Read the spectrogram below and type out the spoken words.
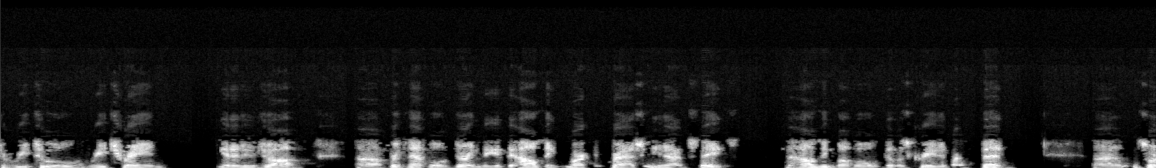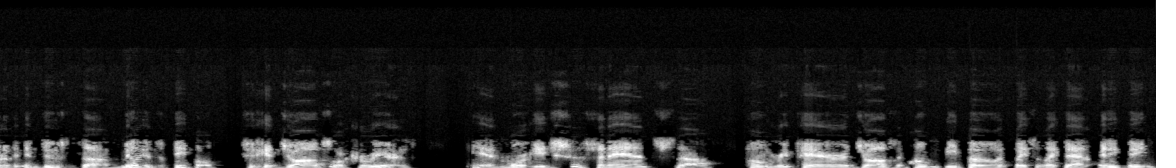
to retool, retrain, get a new job. Uh, for example, during the, the housing market crash in the United States, the housing bubble that was created by the Fed uh, sort of induced uh, millions of people to get jobs or careers in mortgage finance, uh, home repair, jobs at Home Depot and places like that, anything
